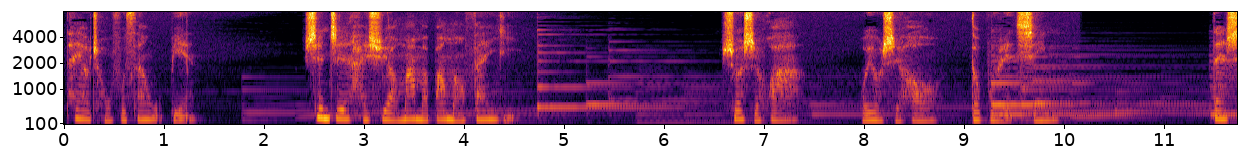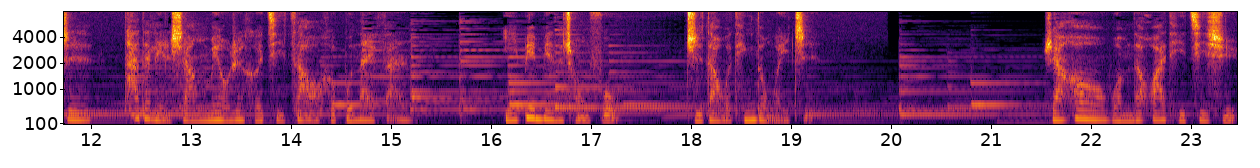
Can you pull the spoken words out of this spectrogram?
他要重复三五遍，甚至还需要妈妈帮忙翻译。说实话，我有时候都不忍心。但是他的脸上没有任何急躁和不耐烦，一遍遍的重复，直到我听懂为止。然后我们的话题继续。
